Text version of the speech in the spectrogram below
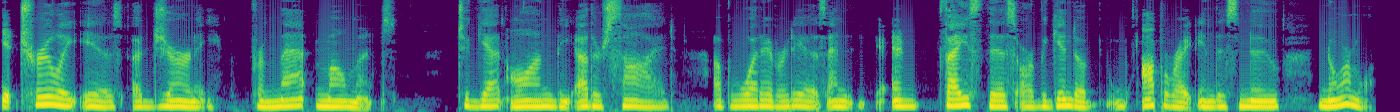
it truly is a journey from that moment to get on the other side of whatever it is and and face this or begin to operate in this new normal.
